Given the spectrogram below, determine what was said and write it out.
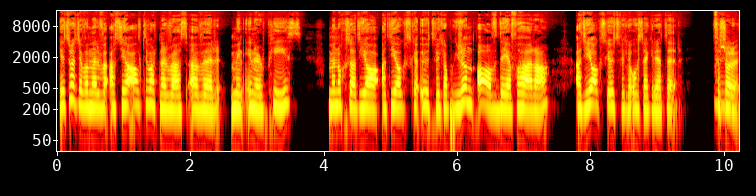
jag tror att jag var nervös. Alltså jag har alltid varit nervös över min inner peace. Men också att jag, att jag ska utveckla, på grund av det jag får höra, att jag ska utveckla osäkerheter. Förstår du?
